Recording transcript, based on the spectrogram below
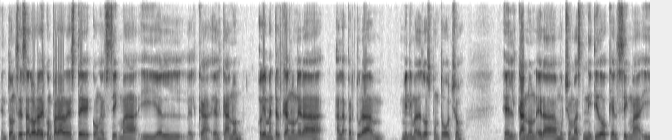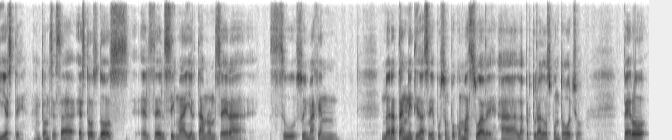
Entonces a la hora de comparar este con el Sigma y el, el, el Canon, obviamente el Canon era a la apertura mínima de 2.8 el Canon era mucho más nítido que el Sigma y este. Entonces, uh, estos dos, el, el, Sigma y el Tamron, su, imagen no era tan nítida, se puso un poco más suave a la apertura 2.8. Pero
